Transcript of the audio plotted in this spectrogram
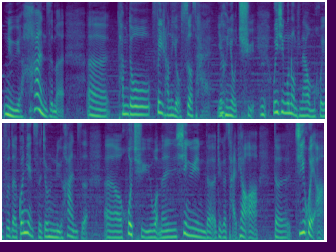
女汉子们。呃，她们都非常的有色彩，也很有趣。嗯微信公众平台我们回复的关键词就是“女汉子”，呃，获取我们幸运的这个彩票啊的机会啊，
